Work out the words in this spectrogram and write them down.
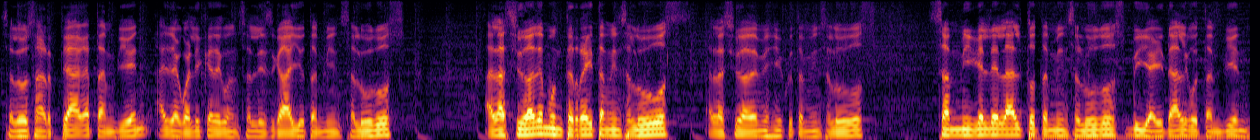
saludos a Arteaga también, a Yagualica de González Gallo también saludos. A la ciudad de Monterrey también saludos, a la Ciudad de México también saludos. San Miguel del Alto también saludos, Villa Hidalgo también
